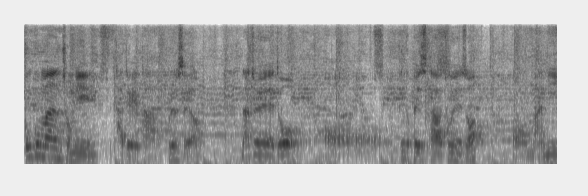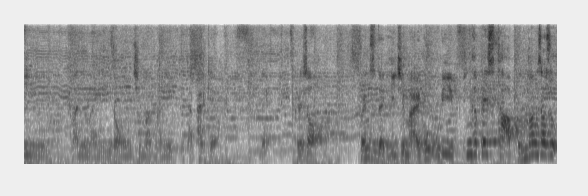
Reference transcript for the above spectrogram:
궁금한 점이 다들 다 풀렸어요. 나중에도 어, 핑크페이스타 통해서 어, 많이 많이 많이 이런 질문 많이 대답할게요. 네 그래서 프렌즈들 잊지 말고 우리 핑크페이스타 본방사수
